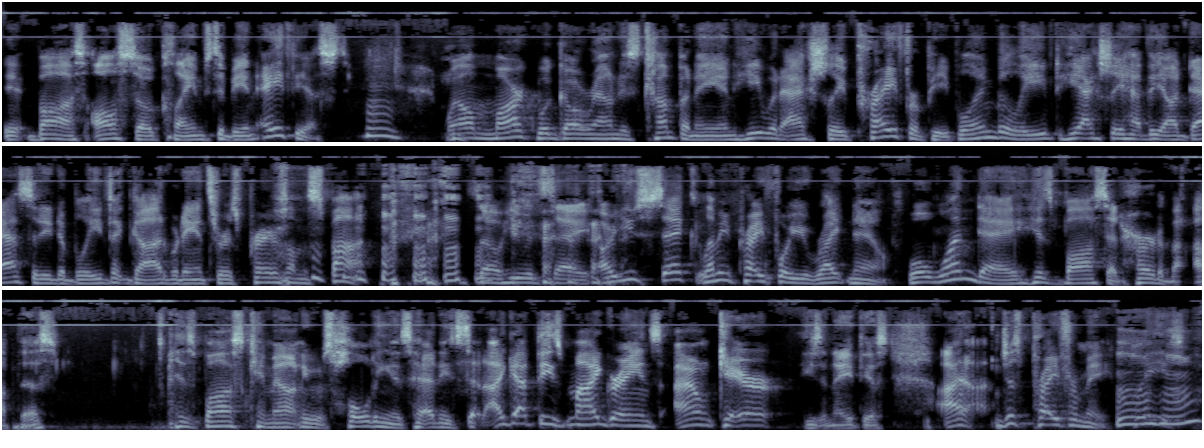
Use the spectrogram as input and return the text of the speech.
it, boss also claims to be an atheist. Hmm. Well, Mark would go around his company and he would actually pray for people and believed he actually had the audacity to believe that God would answer his prayers on the spot. so he would say, Are you sick? Let me pray for you right now. Well, one day his boss had heard about this. His boss came out and he was holding his head and he said, I got these migraines. I don't care. He's an atheist. I just pray for me, please. Mhm.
